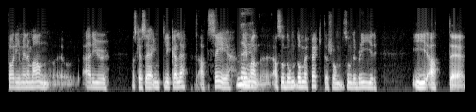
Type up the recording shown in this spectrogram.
för gemene man eh, är det ju, vad ska jag säga, inte lika lätt att se Nej. det man, alltså de, de effekter som, som det blir i att eh,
